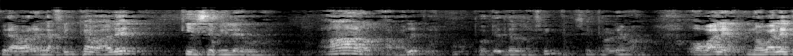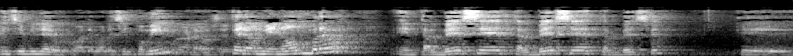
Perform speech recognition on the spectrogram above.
Grabar en la finca vale 15.000 euros. Ah, no, ah, vale, pues, no, pues vete a otra finca, sin problema. O vale, no vale 15.000 euros, vale, vale 5.000, Una negociación. pero me nombra en tal veces, tal veces, tal veces, eh,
